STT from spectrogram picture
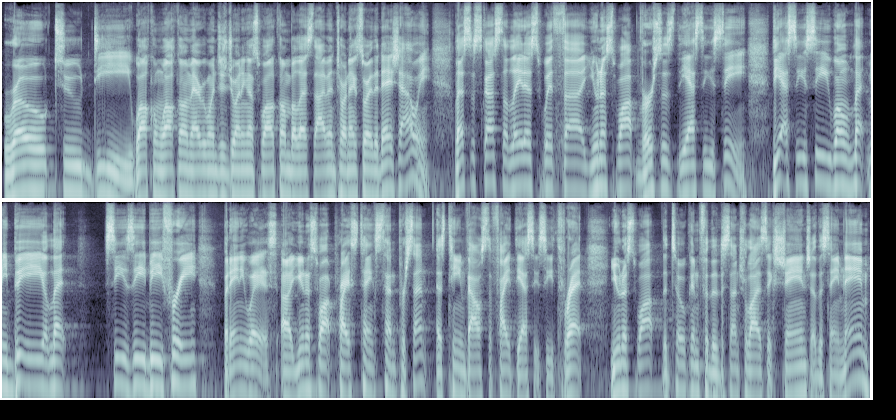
Row 2D. Welcome, welcome. Everyone just joining us, welcome. But let's dive into our next story of the day, shall we? Let's discuss the latest with uh, Uniswap versus the SEC. The SEC won't let me be, let CZ be free. But anyways, uh, Uniswap price tanks 10% as team vows to fight the SEC threat. Uniswap, the token for the decentralized exchange of the same name,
